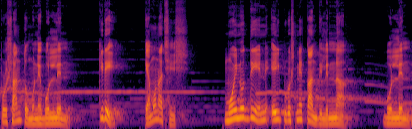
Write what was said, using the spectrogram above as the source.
প্রশান্ত মনে বললেন কিরে, কেমন আছিস? মঈনুদ্দিন এই প্রশ্নে কান দিলেন না। বললেন,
